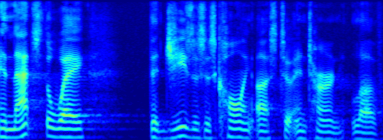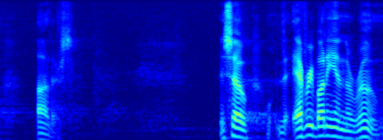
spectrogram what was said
And that's the way that Jesus is calling us to, in turn, love others. And so everybody in the room,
